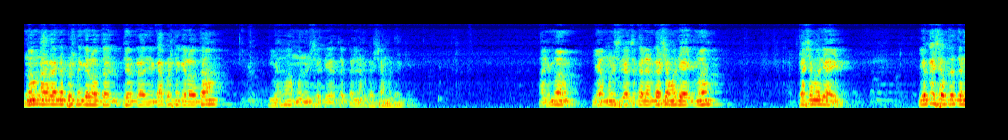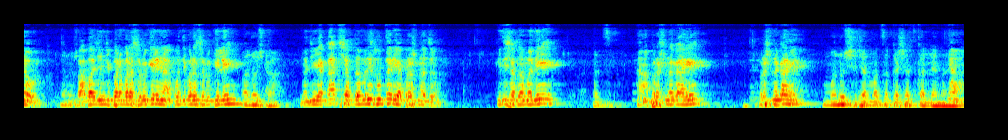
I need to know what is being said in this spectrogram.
नवनारायण प्रश्न केला होता जनकराजाने काय प्रश्न केला होता? या मनुष्य देहाचं कल्याण कशामध्ये आहे? आणि मग या मनुष्य देहाचं कल्याण कशामध्ये आहेत मग? कशामध्ये आहेत एका शब्दाचं नव. बाबाजींची परंपरा सुरू केली ना? कोणती परंपरा सुरू केली? अनुष्ठान. म्हणजे एकाच शब्दामध्येच उत्तर या प्रश्नाचं. किती शब्दामध्ये. हा प्रश्न काय आहे? प्रश्न काय आहे? मनुष्य जन्माचं कशात कल्याण आहे? हा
